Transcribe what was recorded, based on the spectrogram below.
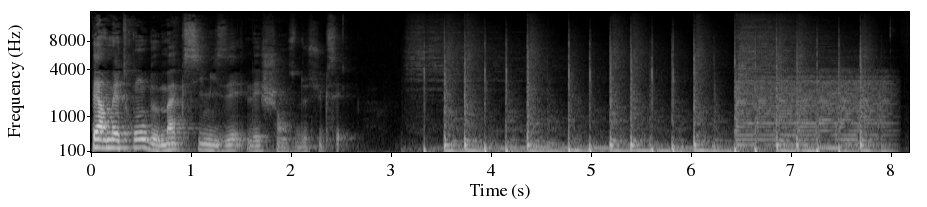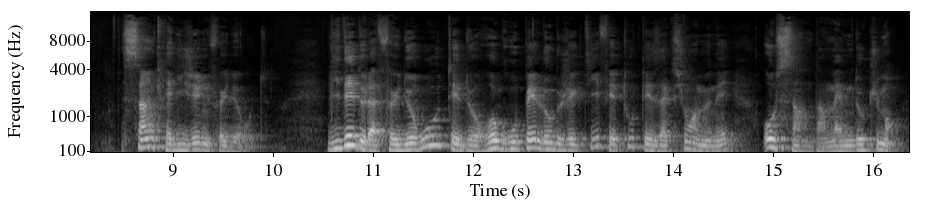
permettront de maximiser les chances de succès. 5. Rédiger une feuille de route. L'idée de la feuille de route est de regrouper l'objectif et toutes les actions à mener au sein d'un même document.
